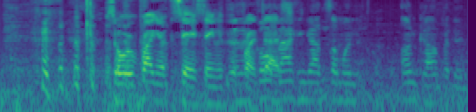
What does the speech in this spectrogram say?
so we're probably gonna have to say the same at the and then front called desk. back and got someone uncompetent.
